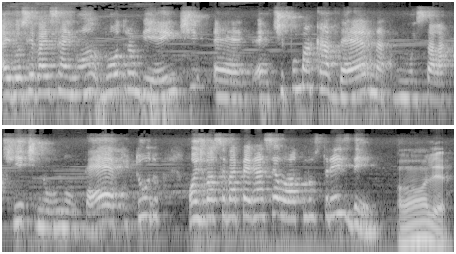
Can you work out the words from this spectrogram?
aí você vai sair num, outro ambiente, é, é tipo uma caverna com um estalactite no, no teto e tudo, onde você vai pegar seu óculos 3D. Olha.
